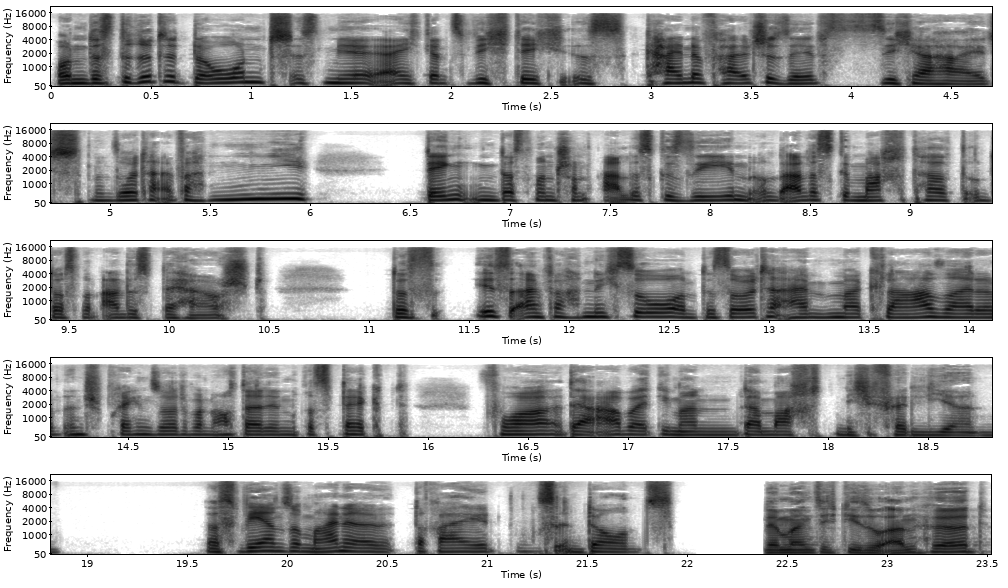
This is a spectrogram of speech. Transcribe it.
Und das dritte Don't ist mir eigentlich ganz wichtig, ist keine falsche Selbstsicherheit. Man sollte einfach nie denken, dass man schon alles gesehen und alles gemacht hat und dass man alles beherrscht. Das ist einfach nicht so und das sollte einem immer klar sein und entsprechend sollte man auch da den Respekt vor der Arbeit, die man da macht, nicht verlieren. Das wären so meine drei Do's and Don'ts. Wenn man sich die so anhört,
